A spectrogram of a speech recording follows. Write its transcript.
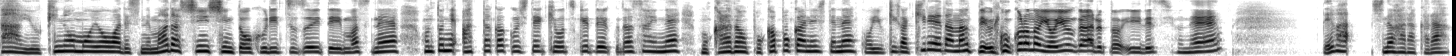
さあ、雪の模様はですね、まだしんしんと降り続いていますね。本当にあったかくして気をつけてくださいね。もう体をポカポカにしてね、こう雪が綺麗だなっていう心の余裕があるといいですよね。では、篠原から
